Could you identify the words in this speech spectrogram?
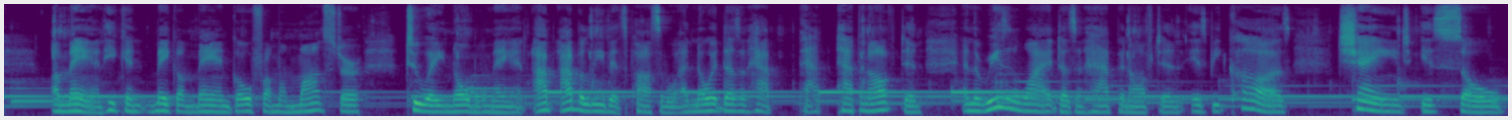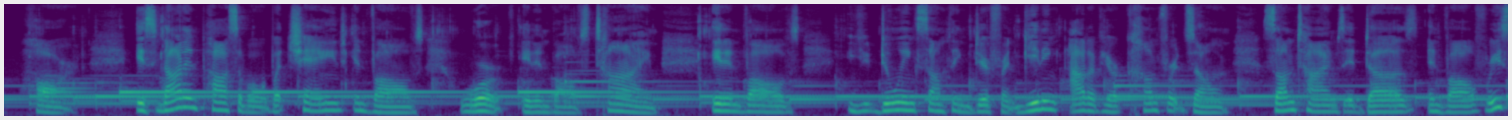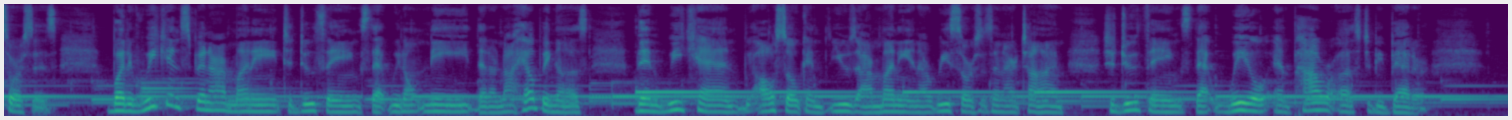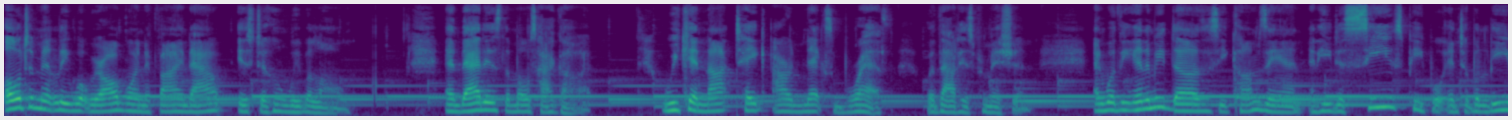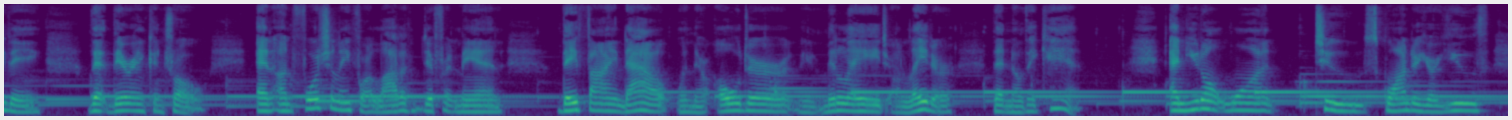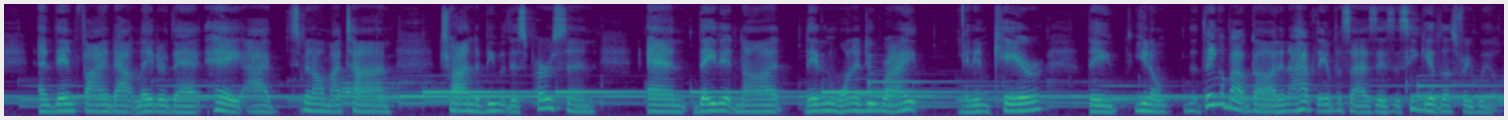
a man. He can make a man go from a monster to a noble man. I, I believe it's possible. I know it doesn't happen happen often. And the reason why it doesn't happen often is because change is so hard. It's not impossible, but change involves work, it involves time, it involves you doing something different, getting out of your comfort zone. Sometimes it does involve resources. But if we can spend our money to do things that we don't need, that are not helping us, then we can, we also can use our money and our resources and our time to do things that will empower us to be better. Ultimately, what we're all going to find out is to whom we belong, and that is the Most High God. We cannot take our next breath without His permission. And what the enemy does is he comes in and he deceives people into believing that they're in control. And unfortunately, for a lot of different men, they find out when they're older, middle age, or later that no, they can't. And you don't want to squander your youth and then find out later that, hey, I spent all my time trying to be with this person and they did not, they didn't want to do right, they didn't care. They, you know, the thing about God, and I have to emphasize this, is He gives us free will.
